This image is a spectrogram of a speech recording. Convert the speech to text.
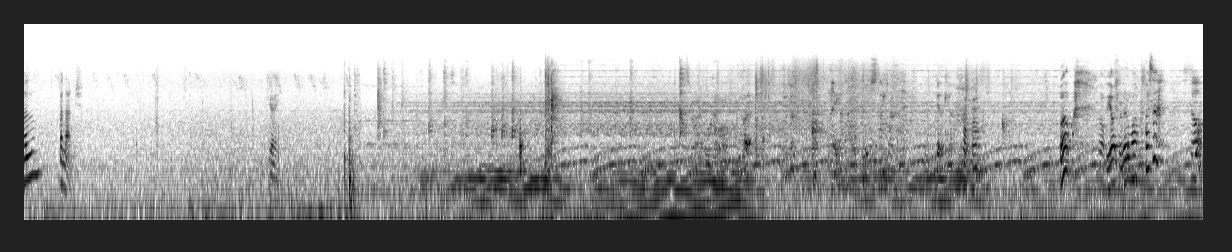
Home for lunch. Okay. Professor. So?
